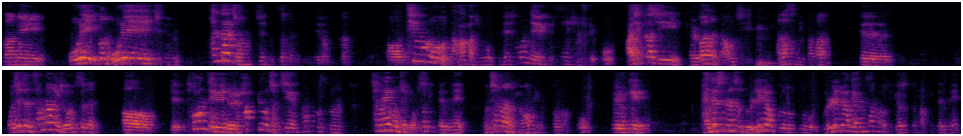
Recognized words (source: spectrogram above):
그 다음에 올해 이건 올해 지금 한 달 전쯤 있었던 일인데요. 그러니까 어, 팀으로 나가가지고 국내 토론 대회 결승에 진출했고 아직까지 결과는 나오지 않았습니다만 그 어쨌든 상당히 저로서는 어 토론 대회를 학교 자체에서 하는 것으로는 참여해본 적이 없었기 때문에 엄청난 경험이 없던 것 같고 또 이렇게 발들 쓰면서 논리력으로도 논리력의 향상으로 되었었던 것 같기 때문에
